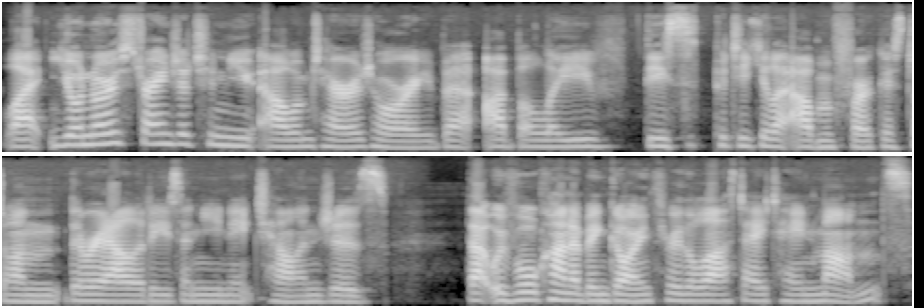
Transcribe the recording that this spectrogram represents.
Like, you're no stranger to new album territory, but I believe this particular album focused on the realities and unique challenges that we've all kind of been going through the last 18 months.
